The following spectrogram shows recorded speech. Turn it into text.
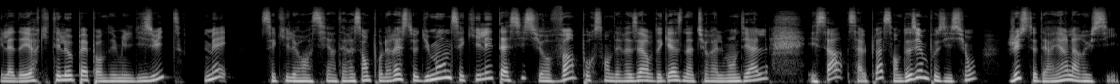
Il a d'ailleurs quitté l'OPEP en 2018, mais ce qui le rend si intéressant pour le reste du monde, c'est qu'il est assis sur 20% des réserves de gaz naturel mondial, et ça, ça le place en deuxième position, juste derrière la Russie.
